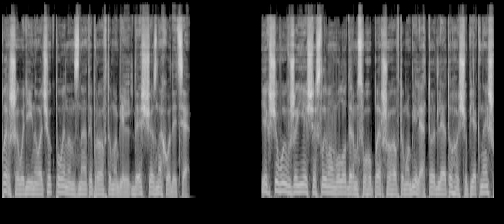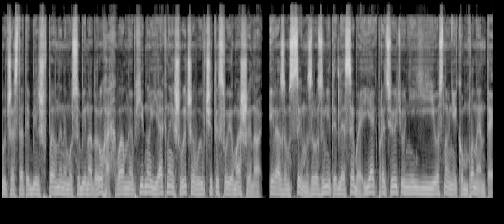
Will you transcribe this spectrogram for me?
Перший водій новачок повинен знати про автомобіль, де що знаходиться. Якщо ви вже є щасливим володарем свого першого автомобіля, то для того, щоб якнайшвидше стати більш впевненим у собі на дорогах, вам необхідно якнайшвидше вивчити свою машину і разом з цим зрозуміти для себе, як працюють у ній її основні компоненти.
